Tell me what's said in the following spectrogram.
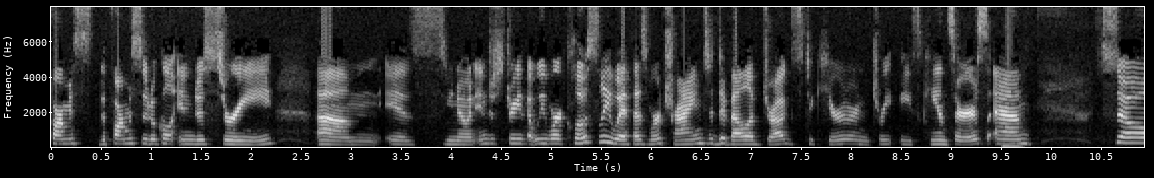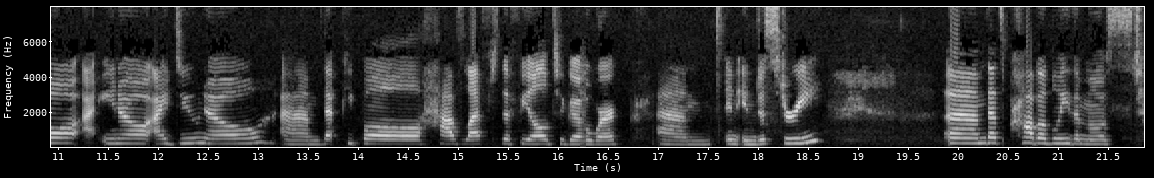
pharma- the pharmaceutical industry um, is, you know, an industry that we work closely with as we're trying to develop drugs to cure and treat these cancers. Um, so, you know, I do know um, that people have left the field to go work um, in industry. Um, that's probably the most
